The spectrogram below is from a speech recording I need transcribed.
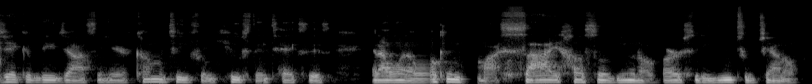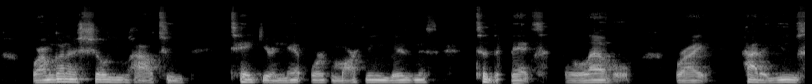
Jacob D. Johnson here, coming to you from Houston, Texas. And I want to welcome my Side Hustle University YouTube channel, where I'm going to show you how to take your network marketing business to the next level, right? How to use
